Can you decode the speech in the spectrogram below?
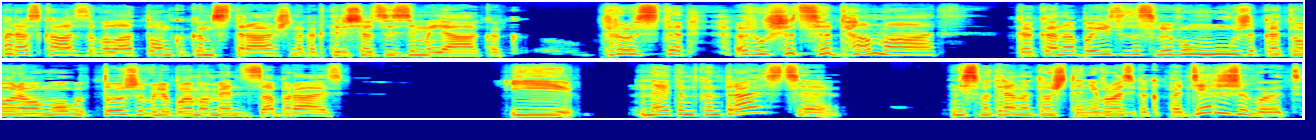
рассказывала о том, как им страшно, как трясется земля, как просто рушатся дома, как она боится за своего мужа, которого могут тоже в любой момент забрать. И на этом контрасте, несмотря на то, что они вроде как поддерживают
